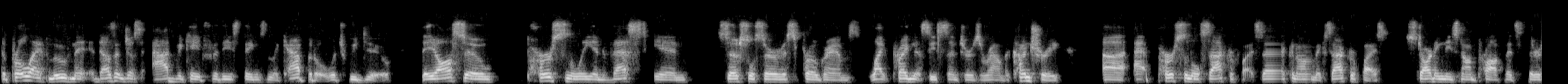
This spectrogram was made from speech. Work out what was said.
The pro life movement doesn't just advocate for these things in the Capitol, which we do, they also personally invest in social service programs like pregnancy centers around the country uh, at personal sacrifice, economic sacrifice, starting these nonprofits that are,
